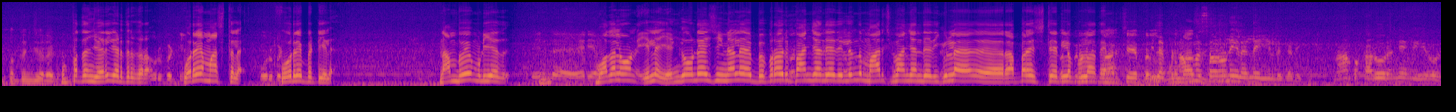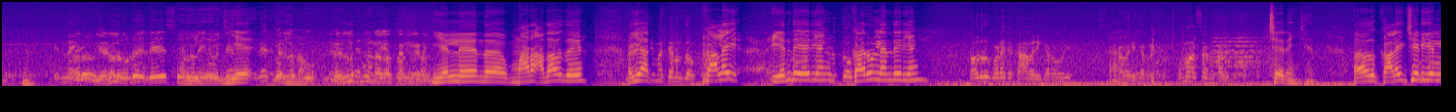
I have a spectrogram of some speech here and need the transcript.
முப்பத்தஞ்சு வரை முப்பத்தஞ்சு வரைக்கும் எடுத்துருக்குறோம். ஒரே மாதத்தில் ஒரே பெட்டியில். நம்பவே முடியாது. முதல்ல ஒன்று இல்லை எங்கே கொண்டு வச்சிங்கனால பிப்ரவரி பாஞ்சாம் தேதியிலேருந்து மார்ச் பாஞ்சாம் தேதிக்குள்ளே ரப்பர் எஸ்டேட்டில் ஃபுல்லாக கிடைக்கும்? எள்ளு இந்த மரம் அதாவது ஐயா. கலை எந்த ஏரியாங்க? கரூரில் எந்த ஏரியாங்க? கரூர் வடக்கு காவேரி கரை வழி காவேரி கரை பக்கம். குமாரசாமி காலேஜ் பக்கம். சரிங்க சரி. அதாவது களை செடிகள்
